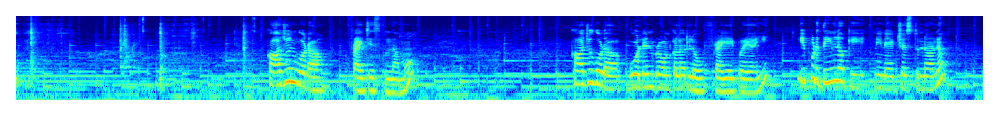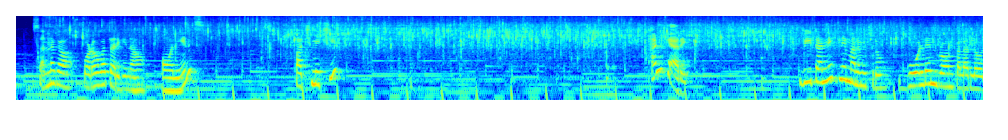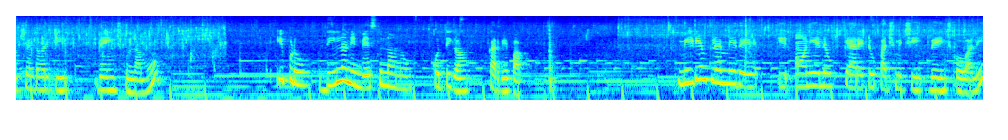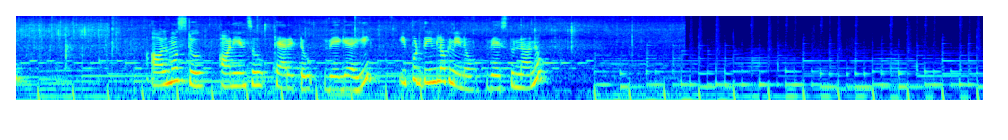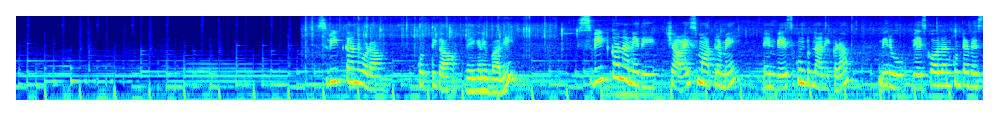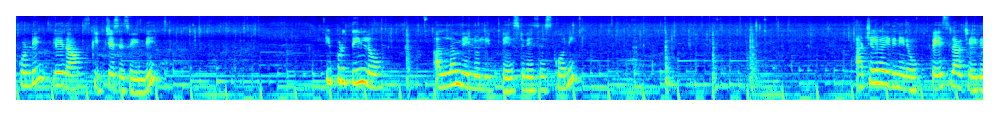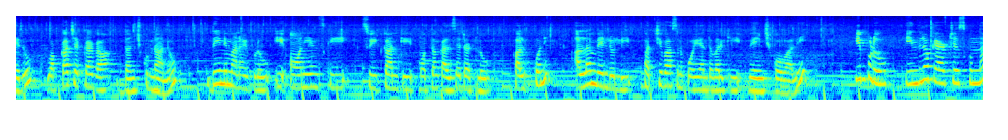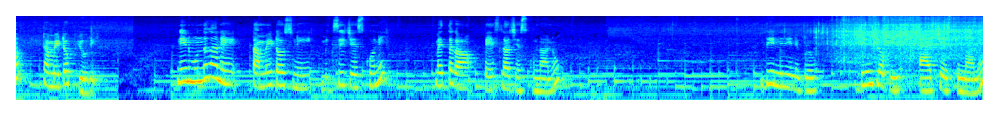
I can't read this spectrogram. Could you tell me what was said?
కాజును కూడా ఫ్రై చేసుకుందాము. కాజు కూడా గోల్డెన్ బ్రౌన్ కలర్లో ఫ్రై అయిపోయాయి. ఇప్పుడు దీనిలోకి నేను యాడ్ చేస్తున్నాను సన్నగా పొడవుగా తరిగిన ఆనియన్స్ పచ్చిమిర్చి అండ్ క్యారెట్. వీటన్నిటిని మనం ఇప్పుడు గోల్డెన్ బ్రౌన్ కలర్లో వచ్చేంతవరకు వేయించుకుందాము. ఇప్పుడు దీనిలో నేను వేస్తున్నాను కొద్దిగా కరివేపాకు. మీడియం ఫ్లేమ్ మీదే ఈ ఆనియన్ క్యారెట్ పచ్చిమిర్చి వేయించుకోవాలి. ఆల్మోస్ట్ ఆనియన్స్ క్యారెట్ వేగాయి. ఇప్పుడు దీనిలోకి నేను వేస్తున్నాను స్వీట్ కార్న్ కూడా కొద్దిగా వేగనివ్వాలి. స్వీట్ కార్న్ అనేది చాయిస్ మాత్రమే నేను వేసుకుంటున్నాను ఇక్కడ. మీరు వేసుకోవాలనుకుంటే వేసుకోండి లేదా స్కిప్ చేసేసేయండి. ఇప్పుడు దీనిలో అల్లం వెల్లుల్లి పేస్ట్ వేసేసుకొని యాక్చువల్గా ఇది నేను పేస్ట్ లాగా చేయలేదు ఒక్క చెక్కగా దంచుకున్నాను. దీన్ని మనం ఇప్పుడు ఈ ఆనియన్స్కి స్వీట్ కార్న్కి మొత్తం కలిసేటట్లు కలుపుకొని అల్లం వెల్లుల్లి పచ్చివాసన పోయేంత వరకు వేయించుకోవాలి. ఇప్పుడు ఇందులోకి యాడ్ చేసుకుందాం టమాటో ప్యూరీ. నేను ముందుగానే టమాటోస్ని మిక్సీ చేసుకొని మెత్తగా పేస్ట్లా చేసుకున్నాను. దీన్ని నేను ఇప్పుడు దీంట్లోకి యాడ్ చేస్తున్నాను.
